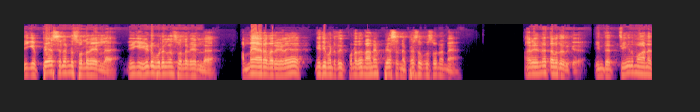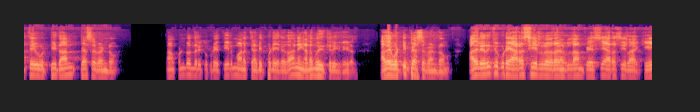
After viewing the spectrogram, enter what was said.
நீங்க பேசலன்னு சொல்லவே இல்லை. நீங்க ஈடுபடலன்னு சொல்லவே இல்லை. அம்மையார் அவர்களே நீதிமன்றத்துக்கு போனதை நானே பேசுனேன் பேச சொன்னேன். அதில் என்ன தவறு இருக்கு? இந்த தீர்மானத்தை ஒட்டி தான் பேச வேண்டும். நான் கொண்டு வந்திருக்கக்கூடிய தீர்மானத்தின் அடிப்படையில் தான் நீங்கள் அனுமதித்திருக்கிறீர்கள். அதை ஒட்டி பேச வேண்டும். அதில் இருக்கக்கூடிய அரசியல் விவரங்கள்லாம் பேசி அரசியலாக்கி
